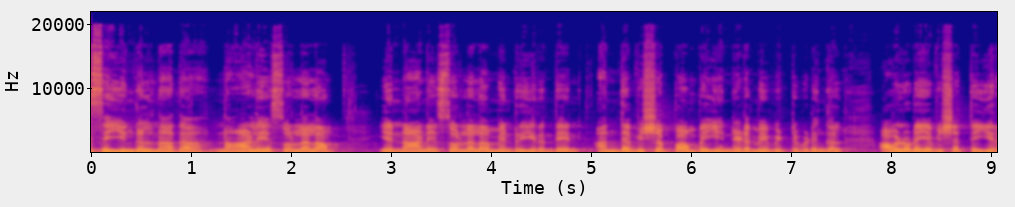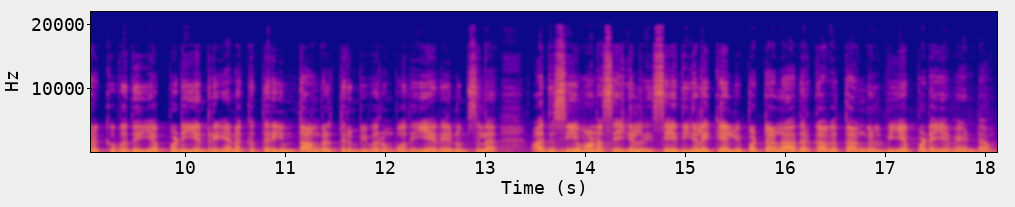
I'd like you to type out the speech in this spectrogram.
செய்யுங்கள் நாதா. நாளே சொல்லலாம். என் நானே சொல்லலாம் என்று இருந்தேன். அந்த விஷப்பாம்பை என்னிடமே விட்டுவிடுங்கள். அவளுடைய விஷத்தை இறக்குவது எப்படி என்று எனக்கு தெரியும். தாங்கள் திரும்பி வரும்போது ஏதேனும் சில அதிசயமான செய்களை செய்திகளை கேள்விப்பட்டால் அதற்காக தாங்கள் வியப்படைய வேண்டாம்.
